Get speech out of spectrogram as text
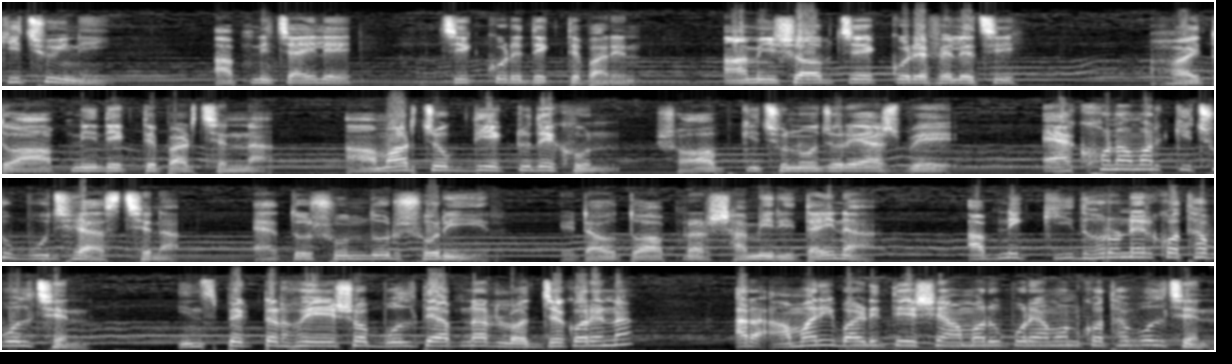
কিছুই নেই। আপনি চাইলে চেক করে দেখতে পারেন। আমি সব চেক করে ফেলেছি। হয়তো আপনি দেখতে পারছেন না। আমার চোখ দিয়ে একটু দেখুন। সব কিছু নজরে আসবে। এখন আমার কিছু বুঝে আসছে না। এত সুন্দর শরীর। এটাও তো আপনার স্বামীরই, তাই না? আপনি কি ধরনের কথা বলছেন? ইন্সপেক্টর হয়ে এসব বলতে আপনার লজ্জা করে না? আর আমারই বাড়িতে এসে আমার উপর এমন কথা বলছেন?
